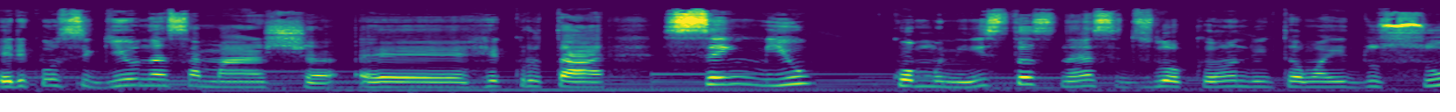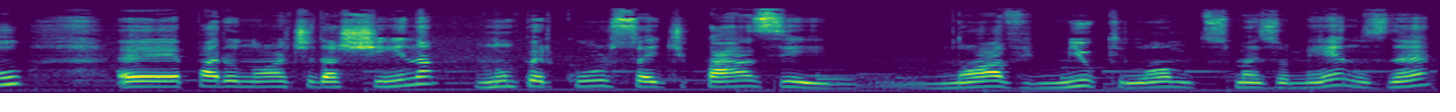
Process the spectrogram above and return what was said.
Ele conseguiu nessa marcha é, recrutar 100 mil comunistas, né, se deslocando então aí do sul é, para o norte da China, num percurso aí de quase 9 mil quilômetros mais ou menos, né?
